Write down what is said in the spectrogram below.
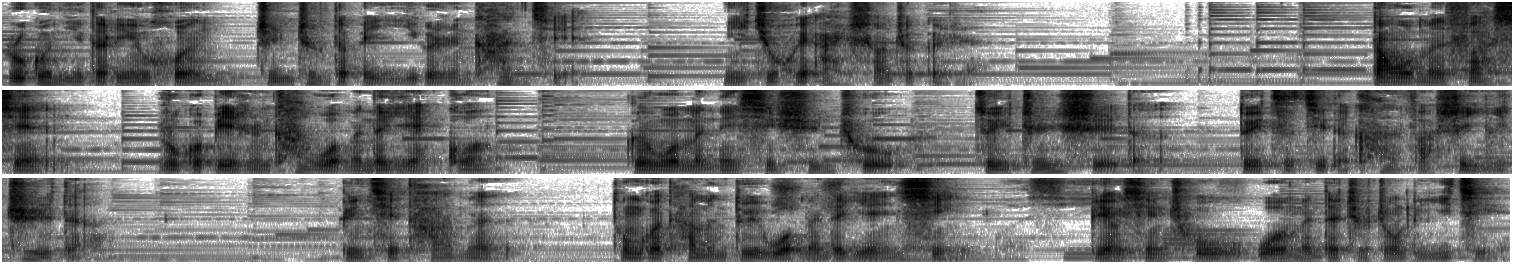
如果你的灵魂真正的被一个人看见，你就会爱上这个人。当我们发现，如果别人看我们的眼光，跟我们内心深处最真实的对自己的看法是一致的，并且他们通过他们对我们的言行表现出我们的这种理解，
